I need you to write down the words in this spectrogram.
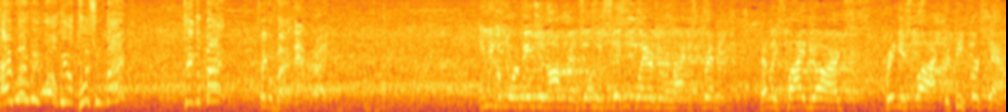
Hey, what do we want? We gonna push them back? Take them back? Take them back. Back right. Illegal formation offense, only six players on the line of scrimmage. Penalties five yards. Previous spot. Repeat first down.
